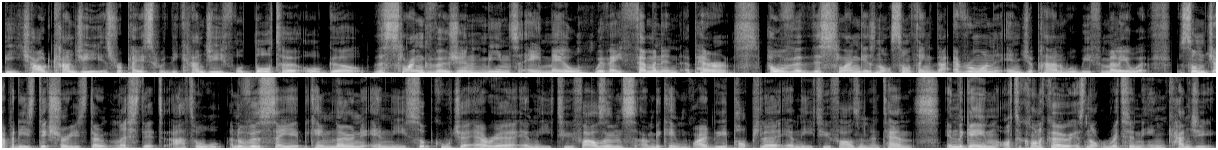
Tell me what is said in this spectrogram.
the child kanji is replaced with the kanji for daughter or girl. The slang version means a male with a feminine appearance. However, this slang is not something that everyone in Japan will be familiar with. Some Japanese dictionaries don't list it at all, and others say it became known in the subculture area in the 2000s and became widely popular in the 2010s. In the game, Otokonoko is not written in kanji,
